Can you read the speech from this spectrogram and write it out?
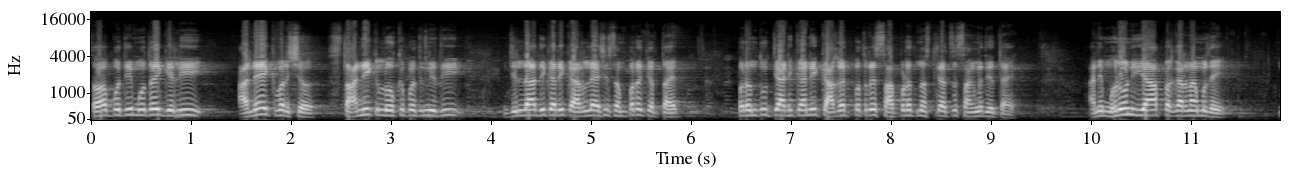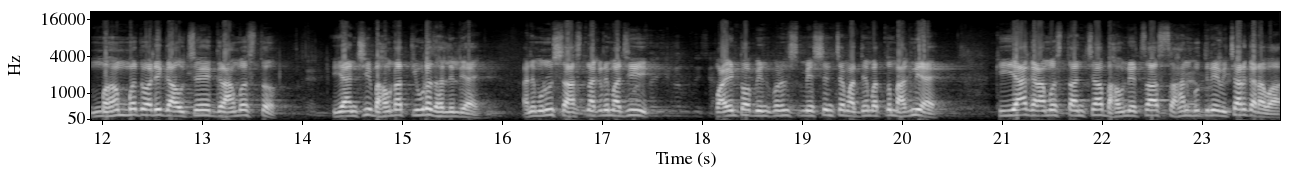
सभापतीमध्ये गेली अनेक वर्ष स्थानिक लोकप्रतिनिधी जिल्हाधिकारी कार्यालयाशी संपर्क करत आहेत परंतु त्या ठिकाणी कागदपत्रे सापडत नसल्याचं सांगण्यात येत आहे. आणि म्हणून या प्रकरणामध्ये महम्मदवाडी गावचे ग्रामस्थ यांची भावना तीव्र झालेली आहे. आणि म्हणून शासनाकडे माझी पॉईंट ऑफ इन्फॉर्मेशनच्या माध्यमातून मागणी आहे की या ग्रामस्थांच्या भावनेचा सहानुभूतीने विचार करावा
